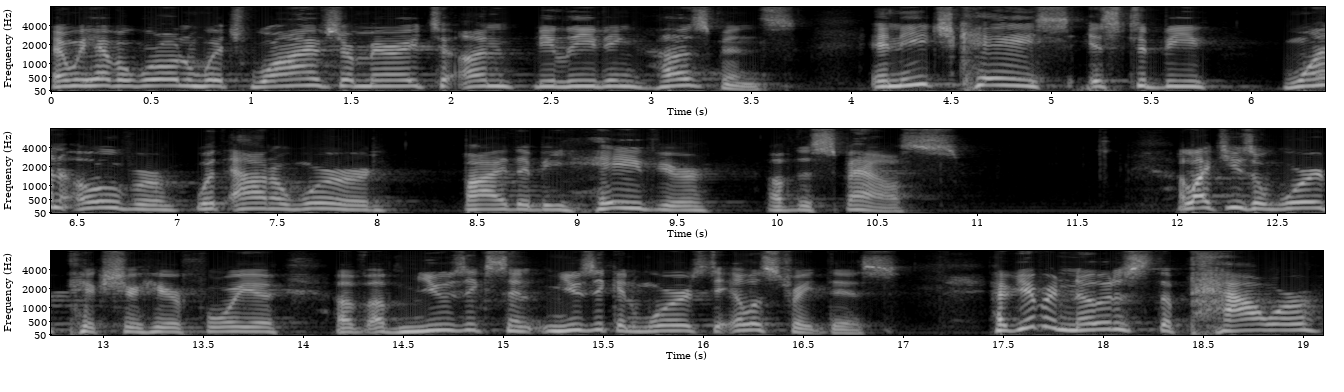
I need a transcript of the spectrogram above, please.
And we have a world in which wives are married to unbelieving husbands. In each case, is to be won over without a word by the behavior of the spouse. I'd like to use a word picture here for you of, of music, music and words to illustrate this. Have you ever noticed the power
